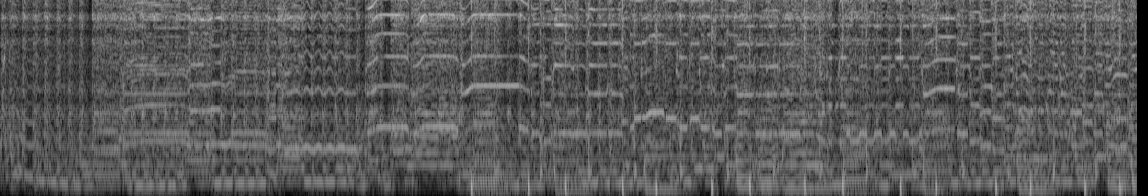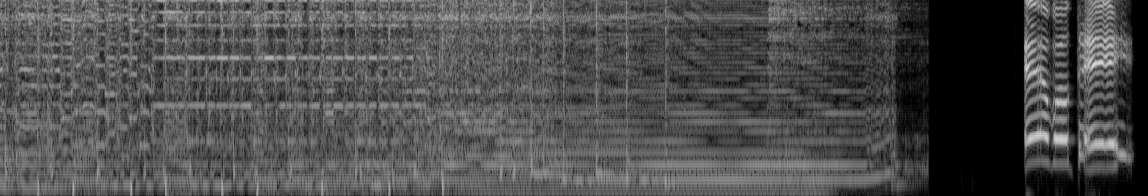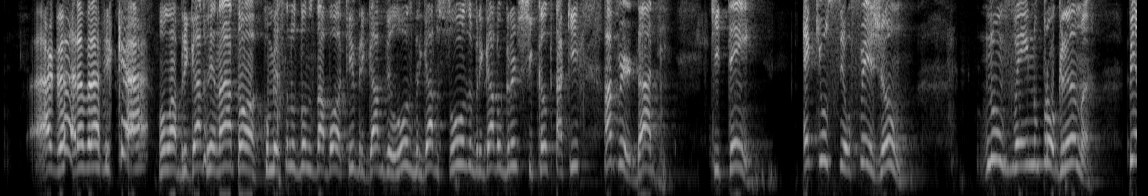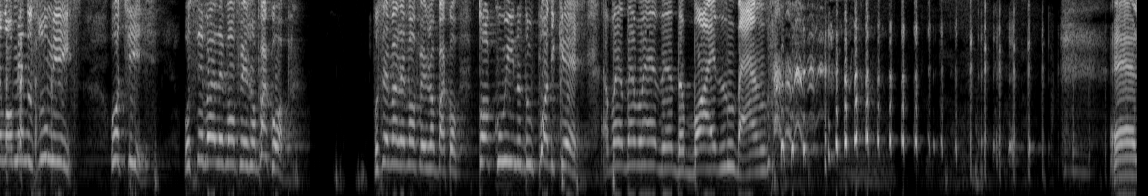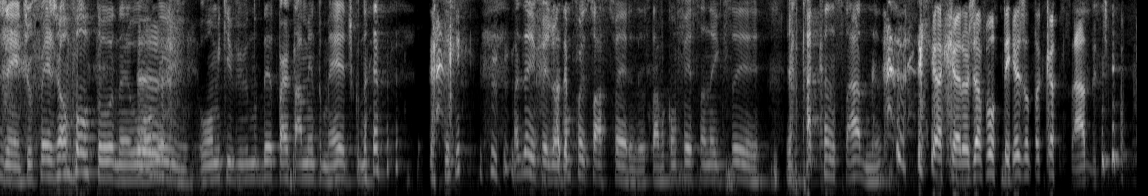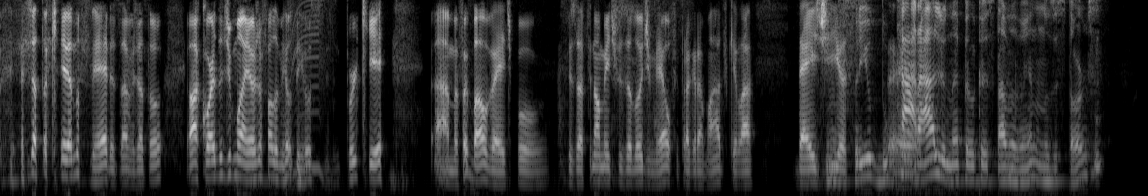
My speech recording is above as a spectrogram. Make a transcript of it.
Eu voltei! Agora pra ficar. Vamos lá, obrigado Renato, ó, começando os donos da bola aqui, obrigado Veloso, obrigado Souza, obrigado o grande Chicão que tá aqui. A verdade que tem é que o seu feijão não vem no programa pelo menos um mês. Ô Tite, você vai levar o feijão pra Copa? Você vai levar o feijão pra Copa? Toca o hino do podcast. The Boys and Bands. É, gente, o feijão voltou, né? O homem, o homem que vive no departamento médico, né? Mas aí, feijão, como foi suas férias? Você estava confessando aí que você já tá cansado, né? Cara, eu já voltei, eu já tô cansado. Tipo, eu já tô querendo férias, sabe? Eu já tô. Eu acordo de manhã, eu já falo, meu Deus, por quê? Ah, mas foi bom, velho. Tipo, fiz a, finalmente fiz a lua de mel, fui pra gramado, fiquei lá 10 dias. Um frio do é... caralho, né? Pelo que eu estava vendo nos stores.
